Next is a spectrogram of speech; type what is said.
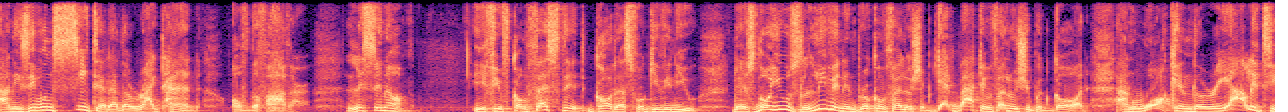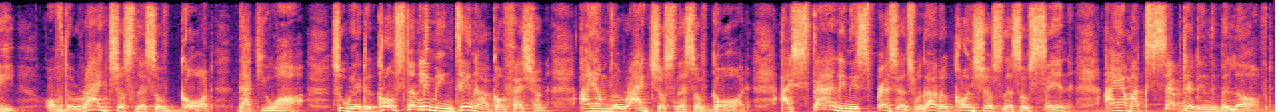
and is even seated at the right hand of the Father. Listen up. If you've confessed it, God has forgiven you. There's no use living in broken fellowship. Get back in fellowship with God and walk in the reality of the righteousness of God that you are. So we have to constantly maintain our confession. I am the righteousness of God. I stand in His presence without a consciousness of sin. I am accepted in the beloved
